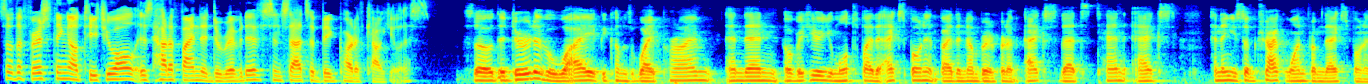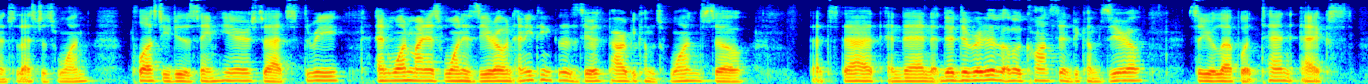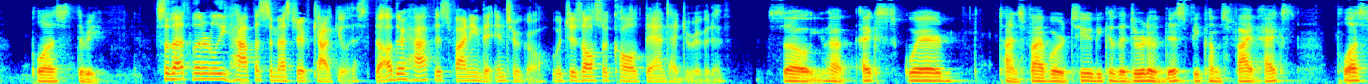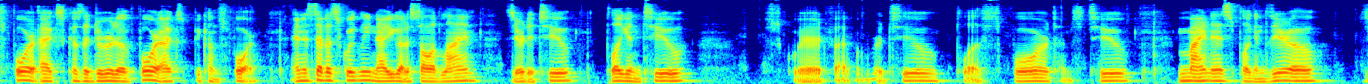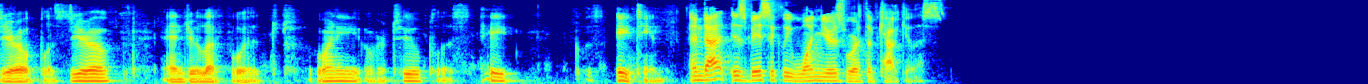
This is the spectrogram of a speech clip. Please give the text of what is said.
So the first thing I'll teach you all is how to find the derivative since that's a big part of calculus. So the derivative of y becomes y prime, and then over here you multiply the exponent by the number in front of x, so that's 10x, and then you subtract 1 from the exponent, so that's just 1. Plus you do the same here, so that's 3, and 1 minus 1 is 0, and anything to the 0th power becomes 1, so that's that. And then the derivative of a constant becomes 0, so you're left with 10x plus 3. So that's literally half a semester of calculus. The other half is finding the integral, which is also called the antiderivative. So you have x squared times 5 over 2 because the derivative of this becomes 5x plus 4x because the derivative of 4x becomes 4. And instead of squiggly, now you got a solid line, 0 to 2, plug in 2, squared 5 over 2 plus 4 times 2, minus, plug in 0, 0 plus 0, and you're left with 20 over 2 plus 8 plus 18. And that is basically one year's worth of calculus.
